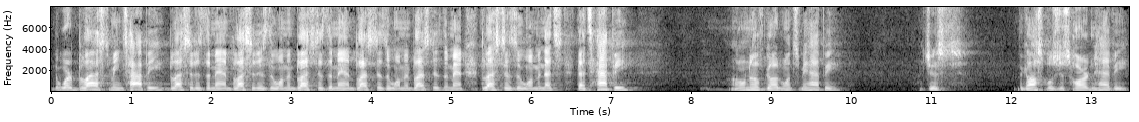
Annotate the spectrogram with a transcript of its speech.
the word blessed means happy. Blessed is the man, blessed is the woman, blessed is the man, blessed is the woman, blessed is the man, blessed is the woman. That's, that's happy. I don't know if God wants me happy. Just, the gospel is just hard and heavy,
